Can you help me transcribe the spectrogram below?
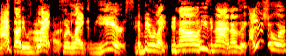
I thought he was black for like years, and people were like, "No, he's not." And I was like, "Are you sure?"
